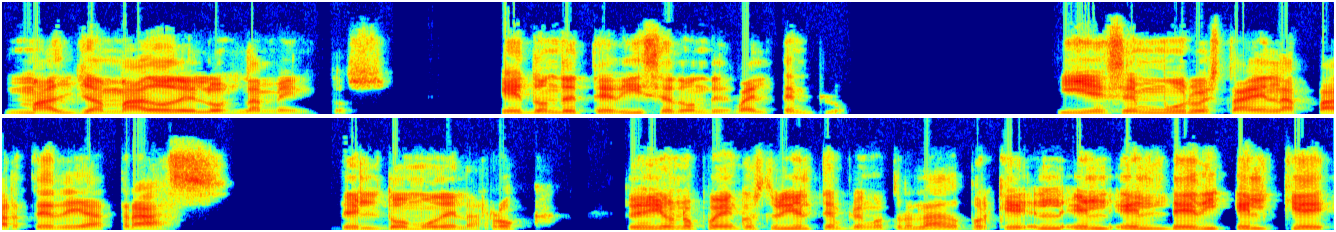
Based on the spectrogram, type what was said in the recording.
mal llamado de los lamentos, es donde te dice dónde va el templo. Y ese muro está en la parte de atrás del domo de la roca. Entonces ellos no pueden construir el templo en otro lado, porque el, el, el, el que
